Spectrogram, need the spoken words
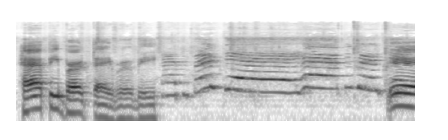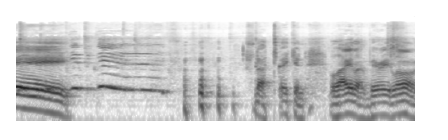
Happy birthday, Ruby. Happy birthday! Happy birthday! Yay! It's not taking Lila very long.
